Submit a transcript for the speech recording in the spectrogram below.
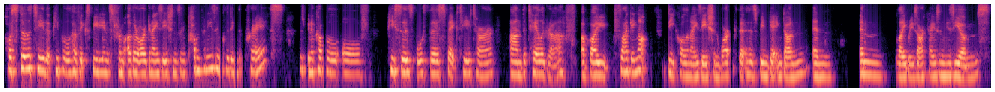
hostility that people have experienced from other organisations and companies, including the press. There's been a couple of pieces, both the Spectator and the Telegraph, about flagging up decolonisation work that has been getting done in, in libraries, archives, and museums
